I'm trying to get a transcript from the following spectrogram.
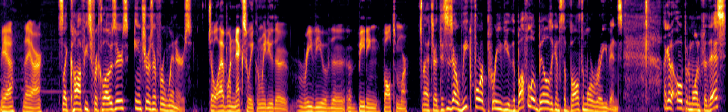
Yeah, they are. It's like coffees for closers. Intros are for winners. So we'll have one next week when we do the review of the of beating Baltimore. That's right. This is our week four preview. The Buffalo Bills against the Baltimore Ravens. I got to open one for this.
